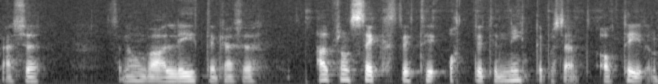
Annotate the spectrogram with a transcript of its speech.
kanske sedan hon var liten. Kanske allt från 60 till 80 till 90 procent av tiden.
